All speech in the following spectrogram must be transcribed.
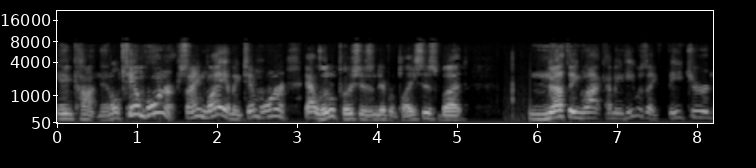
in Continental. Tim Horner, same way. I mean, Tim Horner got little pushes in different places, but nothing like. I mean, he was a featured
